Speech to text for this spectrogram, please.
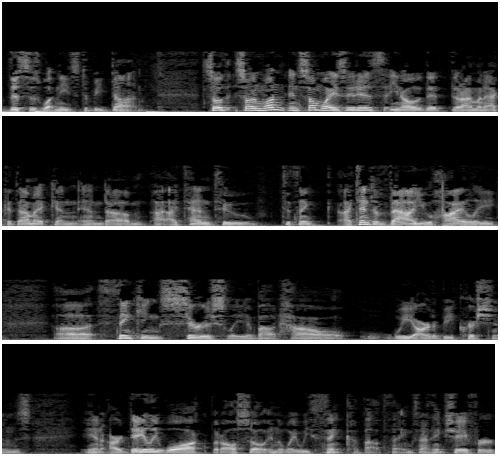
this is what needs to be done. So, so in one, in some ways, it is, you know, that, that I'm an academic and and um, I, I tend to to think, I tend to value highly uh, thinking seriously about how we are to be Christians in our daily walk, but also in the way we think about things. And I think Schaeffer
